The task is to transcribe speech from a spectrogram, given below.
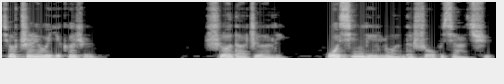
就只有一个人。说到这里，我心里乱得说不下去。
